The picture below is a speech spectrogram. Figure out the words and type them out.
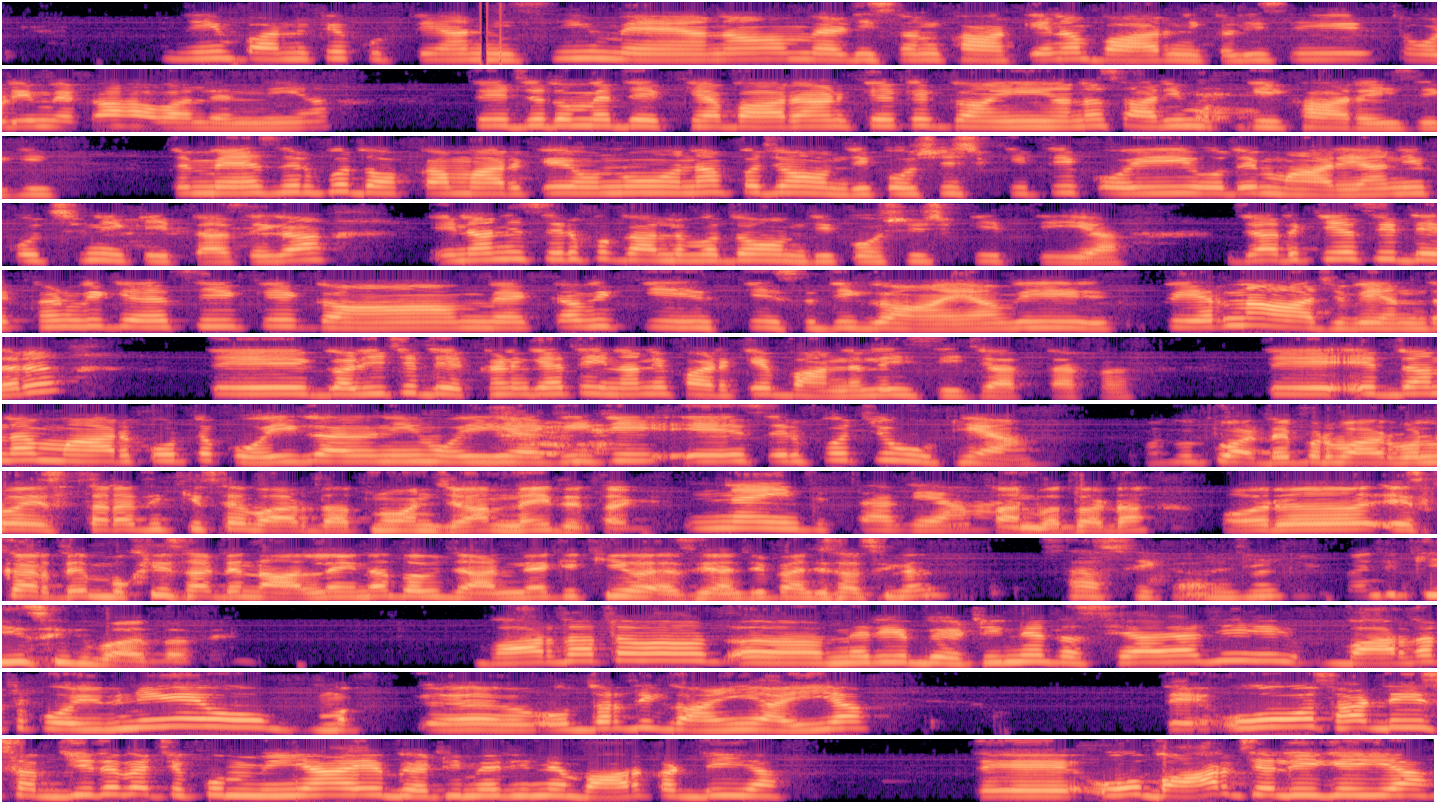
ਨਹੀਂ ਬੰਨ ਕੇ ਕੁੱਟਿਆ ਨਹੀਂ ਸੀ। ਮੈਂ ਨਾ ਮੈਡੀਸਨ ਖਾ ਕੇ ਨਾ ਬਾਹਰ ਨਿਕਲੀ ਸੀ। ਥੋੜੀ ਮੈਂ ਕਿਹਾ ਹਵਾ ਲੈਣੀ ਆ ਤੇ ਜਦੋਂ ਮੈਂ ਦੇਖਿਆ ਬਾਹਰ ਆਣ ਕੇ ਕਿ ਗਾਈ ਹਨਾ ਸਾਰੀ ਮੱਕੀ ਖਾ ਰਹੀ ਸੀਗੀ। ਤੇ ਮੈਂ ਸਿਰਫ ਧੋਕਾ ਮਾਰ ਕੇ ਉਹਨੂੰ ਹਨਾ ਭਜਾਉਣ ਦੀ ਕੋਸ਼ਿਸ਼ ਕੀਤੀ, ਕੋਈ ਉਹਦੇ ਮਾਰਿਆ ਨਹੀਂ ਕੁਝ ਨਹੀਂ ਕੀਤਾ ਸੀਗਾ। ਇਹਨਾਂ ਨੇ ਸਿਰਫ ਗੱਲ ਵਧਾਉਣ ਦੀ ਕੋਸ਼ਿਸ਼ ਕੀਤੀ ਆ। ਜਦ ਕਿ ਅਸੀਂ ਦੇਖਣ ਵੀ ਗਏ ਸੀ ਕਿ ਗਾਂ, ਮੈਂ ਕਿਹਾ ਵੀ ਕੀ, ਕਿਸ ਦੀ ਗਾਂ ਆ, ਵੀ ਫੇਰ ਨਾ ਆ ਜਾਵੇ ਅੰਦਰ। ਤੇ ਗਲੀ 'ਚ ਦੇਖਣ ਗਿਆ ਤੇ ਇਹਨਾਂ ਨੇ ਫੜ ਕੇ ਬੰਨ ਲਈ ਸੀ ਜਦ ਤੱਕ। ਤੇ ਇਦਾਂ ਦਾ ਮਾਰਕੁੱਟ ਕੋਈ ਗੱਲ ਨਹੀਂ ਹੋਈ ਹੈਗੀ ਕਿ ਇਹ ਸਿਰਫ ਝੂਠ ਆ। ਮਤਲਬ ਤੁਹਾਡੇ ਪਰਿਵਾਰ ਵੱਲੋਂ ਇਸ ਤਰ੍ਹਾਂ ਦੀ ਕਿਸੇ ਵਾਰਦਾਤ ਨੂੰ ਅੰਜਾਮ ਨਹੀਂ ਦਿੱਤਾ ਗਿਆ? ਨਹੀਂ ਦਿੱਤਾ ਗਿਆ। ਧੰਨਵਾਦ ਤੁਹਾਡਾ। ਔਰ ਇਸ ਘਰ ਦੇ ਮੁਖੀ ਸਾਡੇ ਨਾਲ ਨੇ ਇਹਨਾਂ ਤੋਂ ਵੀ ਜਾਣਦੇ ਆ ਕਿ ਕੀ ਹੋਇਆ ਸੀ। ਹਾਂਜੀ ਭੈਣ ਜੀ ਸਤਿ ਸ਼੍ਰੀ ਅਕਾਲ। ਸਤਿ ਸ਼੍ਰੀ ਅਕਾਲ ਜੀ। ਭੈਣ ਜੀ ਕੀ ਸੀ ਵਾਰਦਾਤ? ਵਾਰਦਾਤ ਅਹ, ਮੇਰੀ ਬੇਟੀ ਨੇ ਦੱਸਿਆ ਆ ਜੀ ਵਾਰਦਾਤ ਕੋਈ ਵੀ ਨਹੀਂ ਉਹ ਉਧਰ ਦੀ ਗਾਈ ਆਈ ਆ। ਤੇ ਉਹ ਸਾਡੀ ਸਬਜ਼ੀ ਦੇ ਵਿੱਚ ਘੁੰਮੀ ਆ ਇਹ ਬੇਟੀ ਮੇਰੀ ਨੇ ਬਾਹਰ ਕੱਢੀ ਆ। ਤੇ ਉਹ ਬਾਹਰ ਚਲੀ ਗਈ ਆ।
